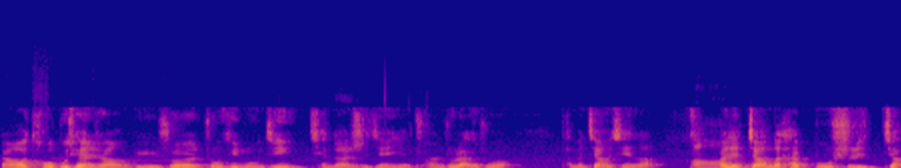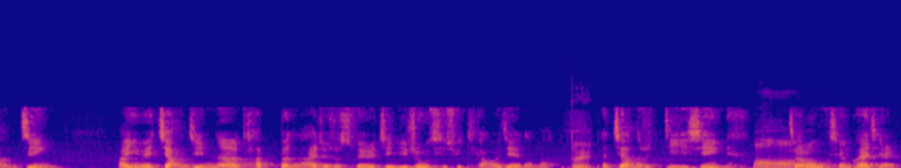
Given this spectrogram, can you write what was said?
然后头部券商，比如说中信中金，前段时间也传出来说他们降薪了。而且降的还不是奖金啊，因为奖金呢，它本来就是随着经济周期去调节的嘛。对，它降的是底薪，哦，降了五千块钱。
